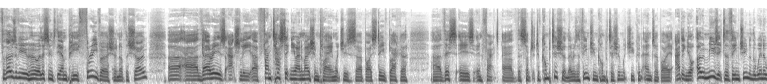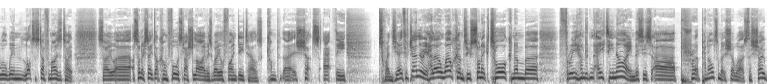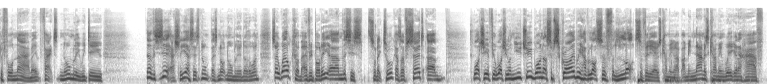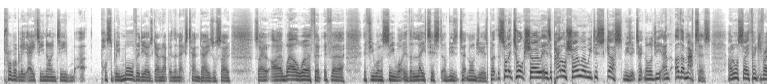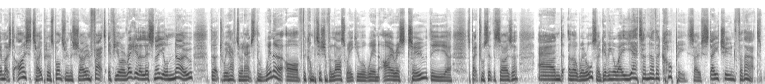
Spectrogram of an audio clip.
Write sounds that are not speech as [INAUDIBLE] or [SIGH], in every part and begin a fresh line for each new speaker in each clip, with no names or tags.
For those of you who are listening to the MP3 version of the show, uh, uh, there is actually a fantastic new animation playing, which is uh, by Steve Blacker. Uh, this is, in fact, uh, the subject of competition. There is a theme tune competition which you can enter by adding your own music to the theme tune, and the winner will win lots of stuff from iZotope. So, uh, sonicstate.com forward slash live is where you'll find details. Uh, it shuts at the 28th of January. Hello and welcome to Sonic Talk number 389. This is our penultimate show. Well, it's the show before NAMM. In fact, normally we do. No, this is it. Actually, yes, it's. There's not normally another one. So, welcome everybody. Um, this is Sonic Talk, as I've said. Um, watching if you're watching on YouTube, why not subscribe? We have lots of lots of videos coming up. I mean, NAMM is coming. We're going to have probably 80, 90. Uh, possibly more videos going up in the next 10 days or so. So uh, well worth it if uh, if you want to see what the latest of music technology is. But the Sonic Talk Show is a panel show where we discuss music technology and other matters. I want to say thank you very much to iZotope who are sponsoring the show. In fact, if you're a regular listener, you'll know that we have to announce the winner of the competition for last week. You will win Iris 2, the uh, spectral synthesizer, and uh, we're also giving away yet another copy. So stay tuned for that.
